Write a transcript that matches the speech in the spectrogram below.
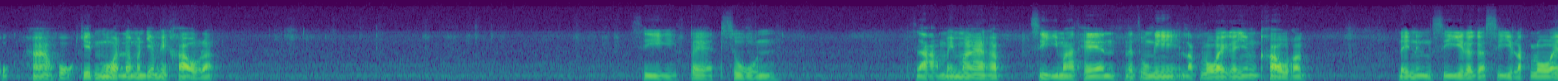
หกห้าหกเจ็ดงวดแล้วมันจะไม่เข้าละสี่แปดศูนย์สามไม่มาครับสี่มาแทน แล้วตรงนี้หลักร้อยก็ยังเข้าครับ ได้หนึ่งสี่แล้วก็สี่หลักร้อย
